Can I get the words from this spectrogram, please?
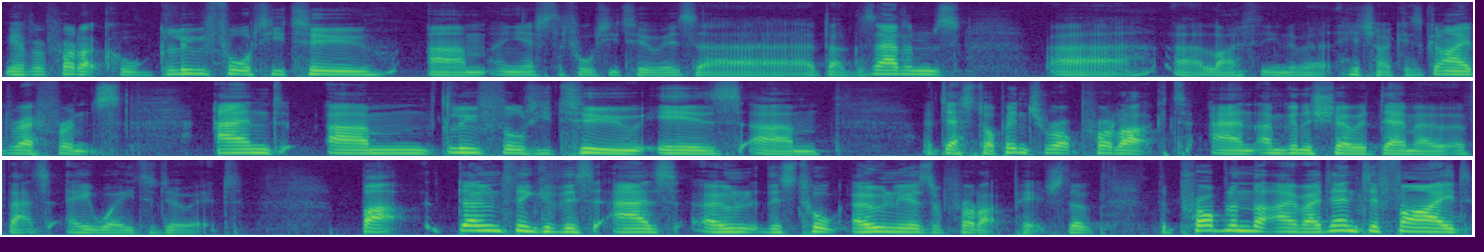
We have a product called Glue42, um, and yes, the 42 is uh, Douglas Adams' uh, uh, Life of the Universe Hitchhiker's Guide reference, and um, Glue42 is um, a desktop interop product, and I'm going to show a demo of that's a way to do it. But don't think of this as on, this talk only as a product pitch. The, the problem that I've identified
